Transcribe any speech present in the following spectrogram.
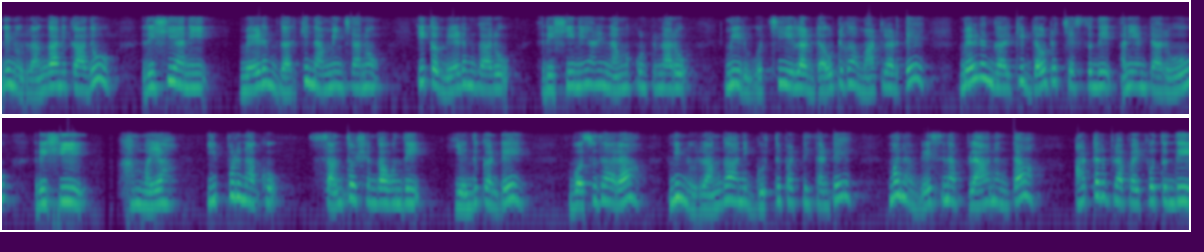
నేను రంగాని కాదు రిషి అని మేడం గారికి నమ్మించాను. ఇక మేడం గారు రిషిని అని నమ్ముకుంటున్నారు. మీరు వచ్చి ఇలా డౌట్గా మాట్లాడితే మేడం గారికి డౌట్ వచ్చేస్తుంది అని అంటారు రిషి. అమ్మయ్య ఇప్పుడు నాకు సంతోషంగా ఉంది. ఎందుకంటే వసుధారా నిన్ను రంగా అని గుర్తుపట్టిందంటే మనం వేసిన ప్లాన్ అంతా అటర్ ఫ్లాప్ అయిపోతుంది.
